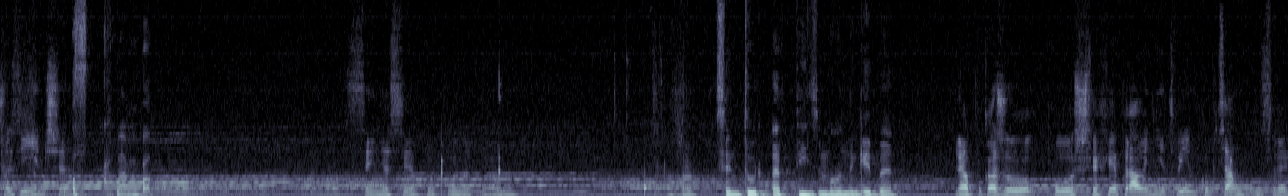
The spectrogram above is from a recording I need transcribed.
Щось інше. Синя синя пурпурна корона. Ага. Centur artismon gebe. Я покажу по шляхи правильні твоїм купцям, зри.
